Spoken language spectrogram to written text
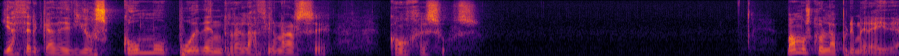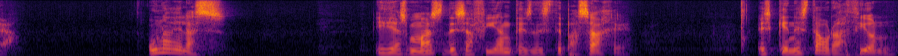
y acerca de Dios, cómo pueden relacionarse con Jesús. Vamos con la primera idea. Una de las ideas más desafiantes de este pasaje es que en esta oración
